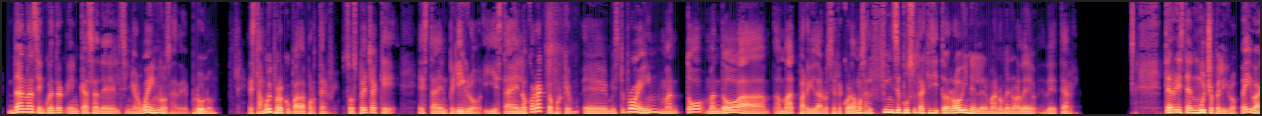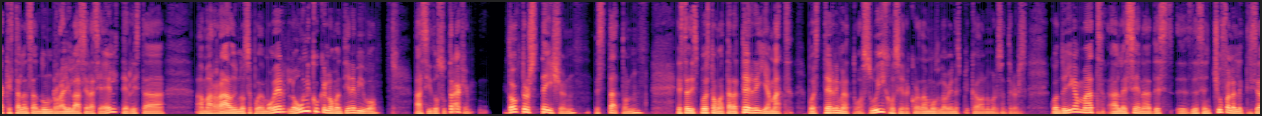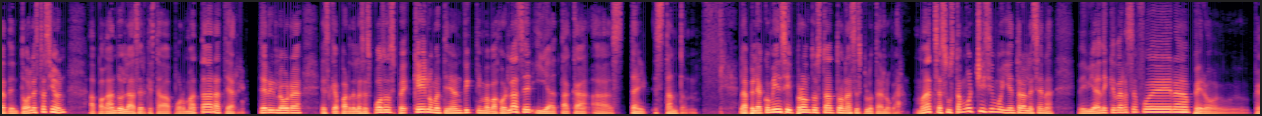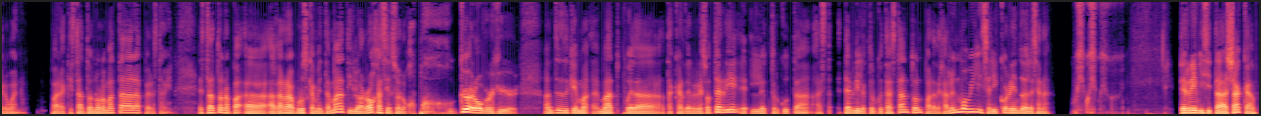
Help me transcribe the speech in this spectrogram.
Dana se encuentra en casa del señor Wayne, o sea, de Bruno. Está muy preocupada por Terry. Sospecha que está en peligro y está en lo correcto porque eh, Mr. Wayne mandó, a, Matt para ayudarlo. Si recordamos, al fin se puso el trajecito de Robin, el hermano menor de, de Terry. Terry está en mucho peligro. Payback está lanzando un rayo láser hacia él. Terry está amarrado y no se puede mover. Lo único que lo mantiene vivo ha sido su traje. Doctor Station, Staton, está dispuesto a matar a Terry y a Matt, pues Terry mató a su hijo, si recordamos lo habían explicado en números anteriores. Cuando llega Matt a la escena, eh, desenchufa la electricidad en toda la estación, apagando el láser que estaba por matar a Terry. Terry logra escapar de las esposas que lo mantenían víctima bajo el láser y ataca a Sta- Stanton. La pelea comienza y pronto Stanton hace explotar el lugar. Matt se asusta muchísimo y entra a la escena. Debía de quedarse afuera, pero, pero bueno, para que Stanton no lo matara, pero está bien. Stanton ah, agarra bruscamente a Matt y lo arroja hacia el suelo. Get over here. Antes de que Ma- Matt pueda atacar de regreso a Terry, eh, electrocuta a Terry electrocuta a Stanton para dejarlo inmóvil y salir corriendo de la escena. Terry visita a Shaka,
